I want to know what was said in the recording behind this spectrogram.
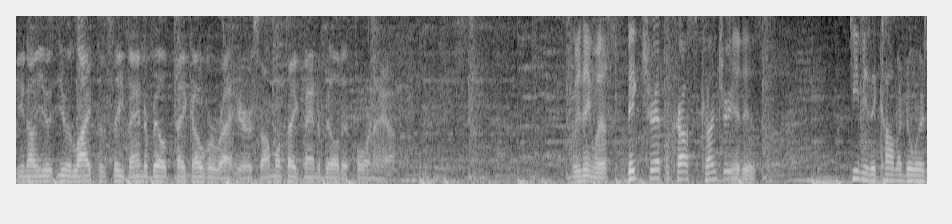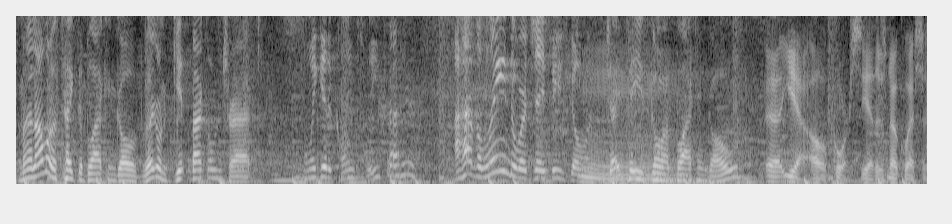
you know you you would like to see Vanderbilt take over right here. So I'm gonna take Vanderbilt at four and a half. What do you think, Wes? Big trip across the country. It is. Give me the Commodores, man. I'm going to take the black and gold. They're going to get back on track. Can we get a clean sweep right here? I have a lean to where JP's going. JP's going black and gold. Uh, yeah. Oh, of course. Yeah. There's no question.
